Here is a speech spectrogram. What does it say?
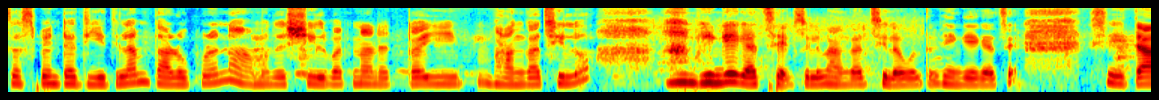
সাসপেনটা দিয়ে দিলাম। তার উপরে না আমাদের শিলবাটনার একটা ই ভাঙ্গা ছিল। ভেঙে গেছে অ্যাকচুয়ালি ভাঙ্গা ছিল বলতে ভেঙে গেছে। সেটা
